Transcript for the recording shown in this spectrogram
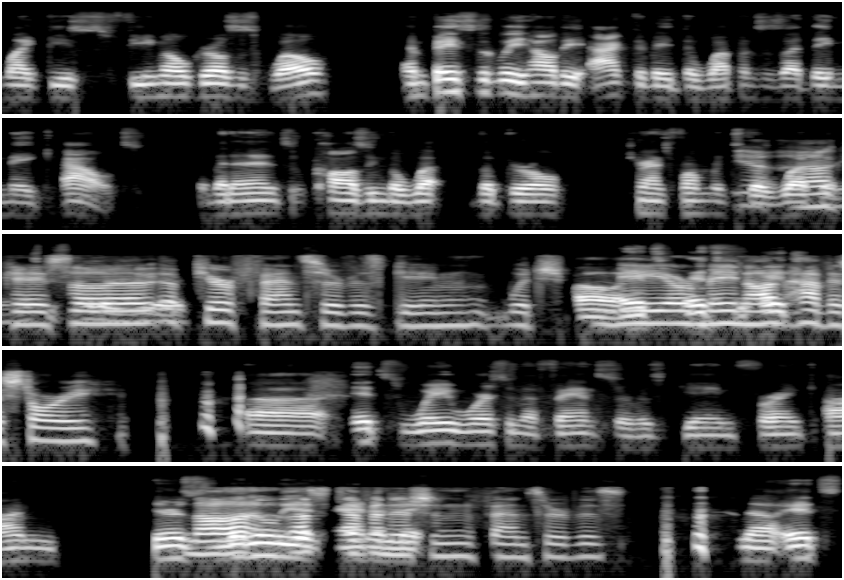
like these female girls as well and basically how they activate the weapons is that they make out and then it ends up causing the we- the girl transform into Yeah, the weapon okay, so really a, a pure fan service game, which Oh, may it's- or may it's- not it's- have a story. uh it's way worse than a fan service game frank i'm there's no, literally that's an anime- definition fan service. No, it's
